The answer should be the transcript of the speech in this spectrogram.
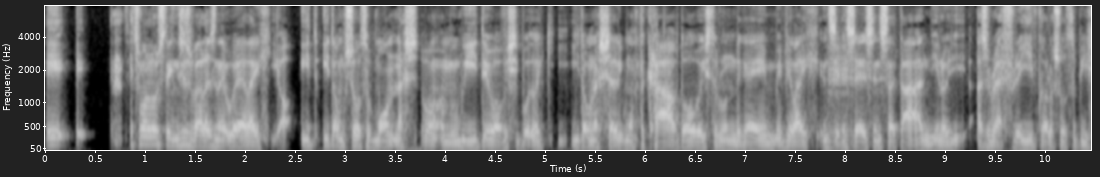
It, it, it's one of those things as well, isn't it? Where like you, you don't sort of want this. Well, I mean, we do obviously, but like you don't necessarily want the crowd always to run the game, if you like, in, mm. in things like that. And you know, as a referee, you've got to sort of be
